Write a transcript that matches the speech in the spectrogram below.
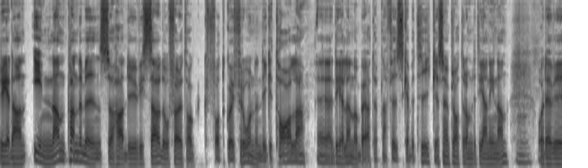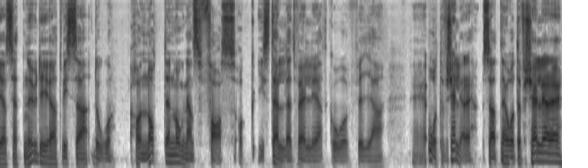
Redan innan pandemin så hade ju vissa då företag fått gå ifrån den digitala eh, delen och börjat öppna fysiska butiker som vi pratade om lite grann innan. Mm. Och det vi har sett nu det är att vissa då har nått en mognadsfas och istället väljer att gå via eh, återförsäljare. Så att när återförsäljare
